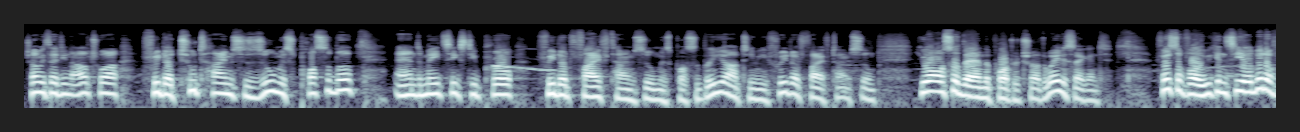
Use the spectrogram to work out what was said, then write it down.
Xiaomi 13 Ultra 3.2 times zoom is possible, and Mate 60 Pro 3.5 times zoom is possible. You Yeah, Timmy, 3.5 times zoom. You're also there in the portrait shot. Wait a second. First of all, we can see a bit of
